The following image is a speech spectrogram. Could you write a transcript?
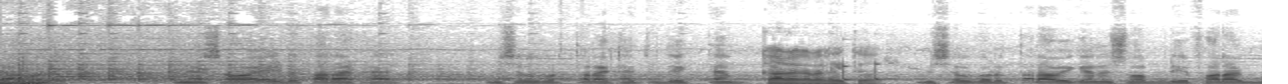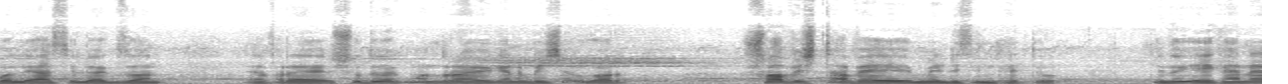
এখন হয় নেশা এটা তারা খায়। বিশাল করে তারা খাইতে দেখতাম। কারা কারা খাইতে বিশালগড় তারা ওইখানে সব ডে ফারাক বলে আসছিল একজন। তারপরে শুধু একমাত্র ওইখানে বিশালগড়। সব স্টাফে মেডিসিন খাইতো। কিন্তু এখানে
